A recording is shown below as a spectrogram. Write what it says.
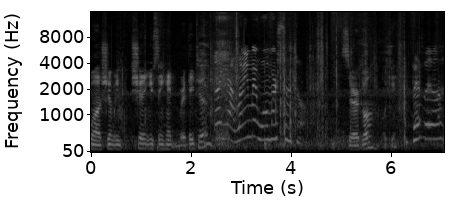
Well, shouldn't we? Shouldn't you sing happy birthday to them? Oh yeah, let me make one more circle. Circle. Okay. A big little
